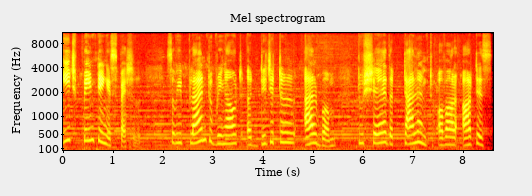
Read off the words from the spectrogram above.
each painting is special. So we plan to bring out a digital album to share the talent of our artists.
